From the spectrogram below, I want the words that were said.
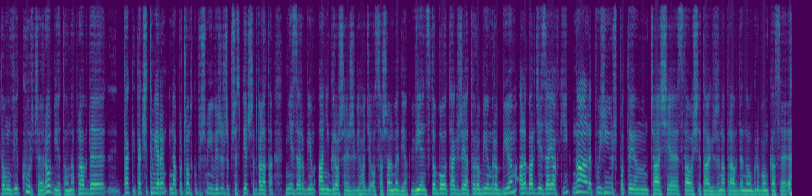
to mówię, kurczę, robię to, naprawdę tak, tak się tym jarem i na początku proszę mi uwierzyć, że przez pierwsze dwa lata nie zarobiłem ani grosza, jeżeli chodzi o social media, więc to było tak, że ja to robiłem, robiłem, ale bardziej zajawki, no ale później już po tym czasie stało się tak, że naprawdę no grubą kasę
